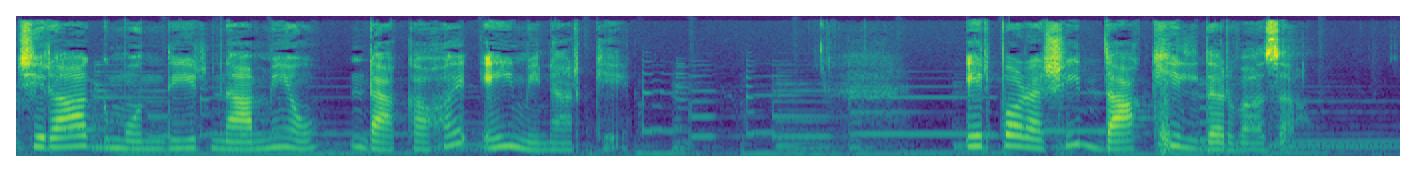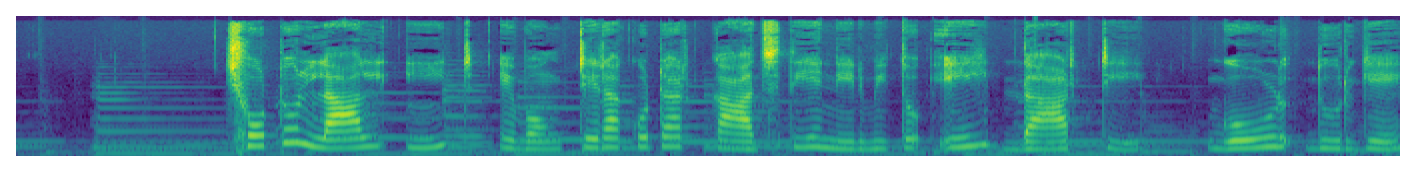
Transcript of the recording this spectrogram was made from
চিরাগ মন্দির নামেও ডাকা হয় এই মিনারকে। এরপর আসি দাখিল দরওয়াজা। ছোট লাল ইট এবং টেরাকোটার কাজ দিয়ে নির্মিত এই দ্বারটি গৌড় দুর্গে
